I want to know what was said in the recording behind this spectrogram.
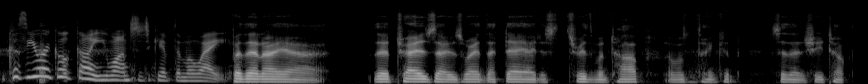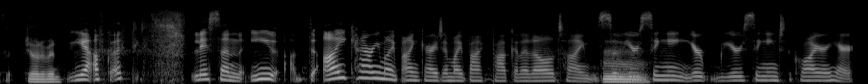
because you're a good guy, you wanted to give them away. But then I, uh, the trousers I was wearing that day, I just threw them on top. I wasn't thinking. So then she took the, do you know what I mean? Yeah, of course. Listen, you. I carry my bank card in my back pocket at all times. So you're singing. You're you're singing to the choir here.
